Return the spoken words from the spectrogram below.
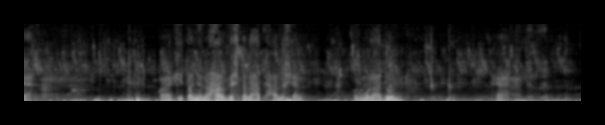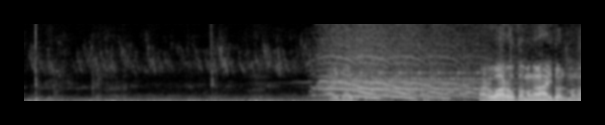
Yan. Makikita nyo na harvest na lahat halos yan. Magmula dun. Yan. Idol. Araw-araw to mga idol, mga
